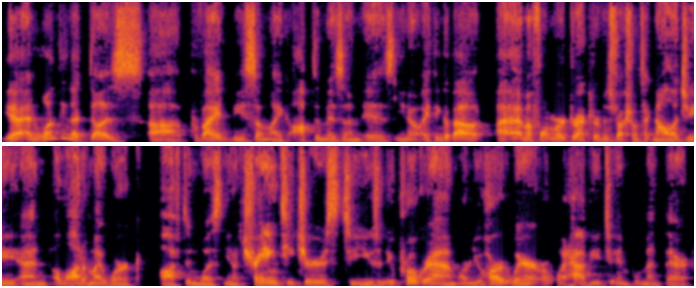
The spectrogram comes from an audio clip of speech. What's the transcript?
yeah, and one thing that does uh, provide me some like optimism is, you know, I think about I'm a former director of instructional technology, and a lot of my work often was, you know, training teachers to use a new program or new hardware mm-hmm. or what have you to implement there.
